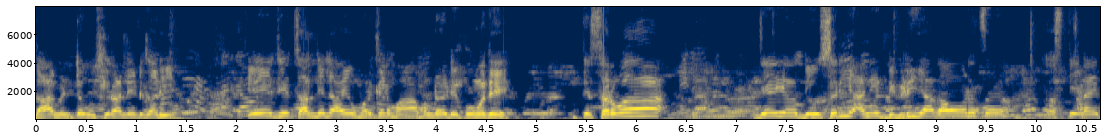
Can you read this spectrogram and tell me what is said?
दहा मिनटं उशिरा लेट गाडी. हे जे चाललेलं आहे उमरखेड महामंडळ डेपोमध्ये ते सर्व जे देवसरी आणि दिगडी या गावावरच रस्ते नाहीत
